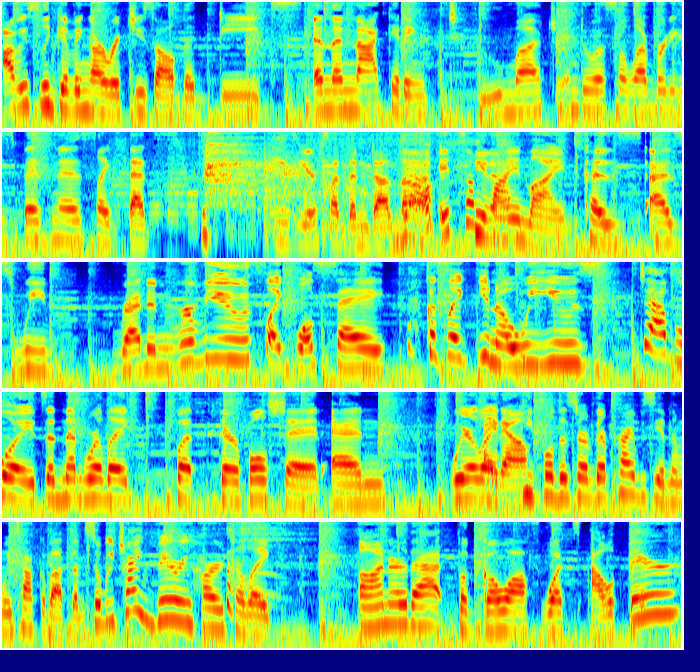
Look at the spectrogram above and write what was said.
obviously giving our Richies all the deets and then not getting too much into a celebrity's business. Like, that's easier said than done, though. Yeah, it's a you know? fine line because as we've read in reviews, like we'll say, because like, you know, we use tabloids and then we're like, but they're bullshit. And we're like, people deserve their privacy and then we talk about them. So we try very hard to like honor that, but go off what's out there.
